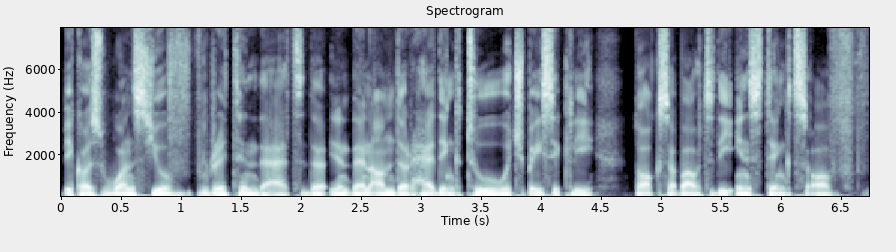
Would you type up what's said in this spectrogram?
because once you've written that, the, then under heading two, which basically talks about the instincts of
